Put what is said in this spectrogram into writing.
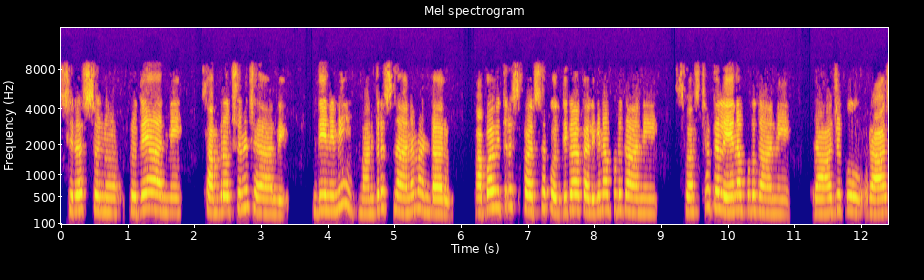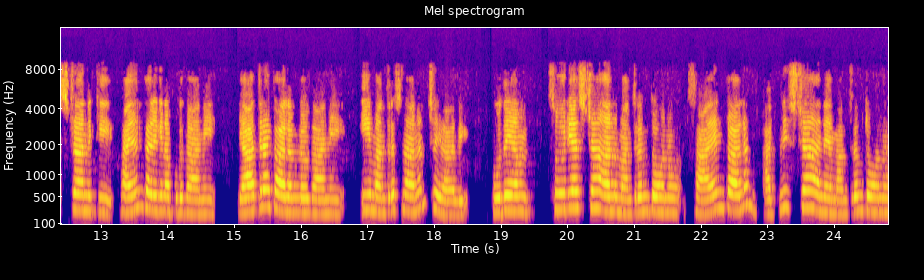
శిరస్సును హృదయాన్ని సంప్రోక్షణ చేయాలి. దీనిని మంత్ర స్నానం అంటారు. అపవిత్ర స్పర్శ కొద్దిగా కలిగినప్పుడు గాని స్వస్థత లేనప్పుడు గాని రాజుకు రాష్ట్రానికి భయం కలిగినప్పుడు గాని యాత్రా కాలంలో గాని ఈ మంత్ర స్నానం చేయాలి. ఉదయం సూర్యశ్చ అను మంత్రంతోనూ సాయంకాలం అగ్నిశ్చ అనే మంత్రంతోనూ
